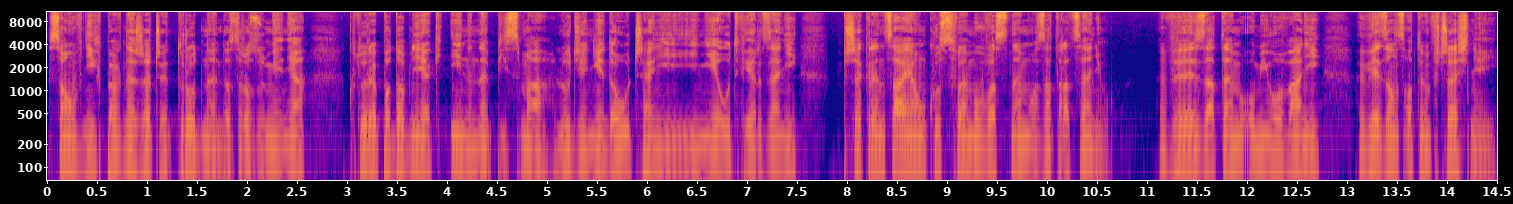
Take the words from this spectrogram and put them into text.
Są w nich pewne rzeczy trudne do zrozumienia, które podobnie jak inne pisma ludzie niedouczeni i nieutwierdzeni przekręcają ku swemu własnemu zatraceniu. Wy zatem, umiłowani, wiedząc o tym wcześniej,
